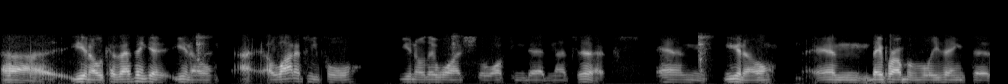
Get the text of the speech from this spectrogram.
Uh, you know, because I think it, you know, I, a lot of people, you know, they watch The Walking Dead and that's it, and you know, and they probably think that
